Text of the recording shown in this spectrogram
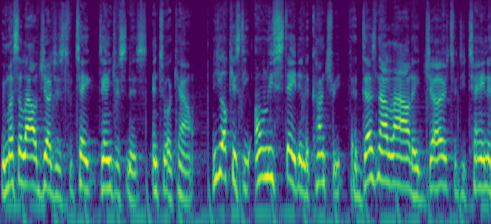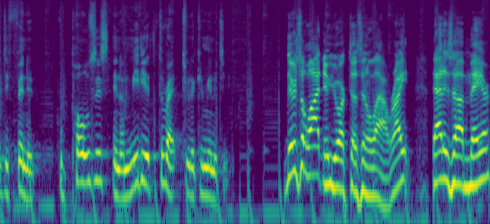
We must allow judges to take dangerousness into account. New York is the only state in the country that does not allow a judge to detain a defendant who poses an immediate threat to the community. There's a lot New York doesn't allow, right? That is uh, Mayor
